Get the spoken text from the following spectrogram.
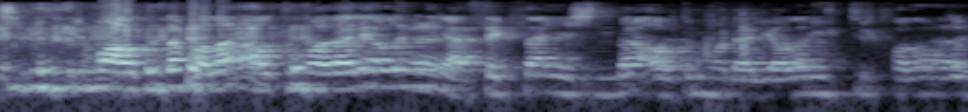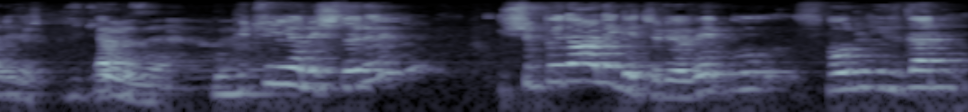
2026'da falan altın madalya alabilir yani 80 yaşında altın madalya alan ilk Türk falan olabilir. gidiyoruz Ya bu, yani. bu bütün yarışları şüpheli hale getiriyor ve bu sporun izlen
